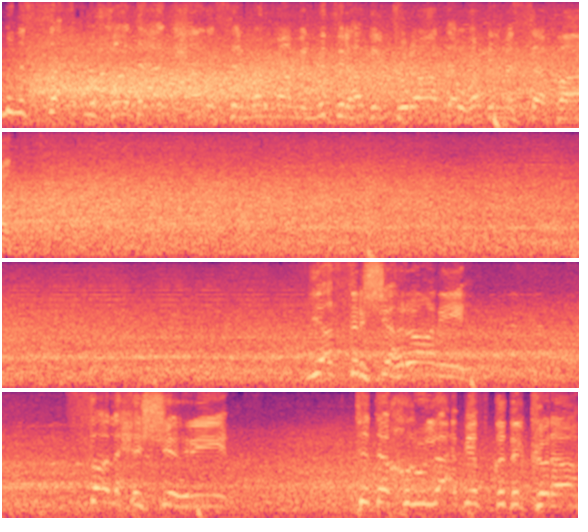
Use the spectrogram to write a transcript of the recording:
من الصعب مخادعة حارس المرمى من مثل هذه الكرات أو هذه المسافات. ياسر الشهراني. صالح الشهري. تدخل اللاعب يفقد الكرة.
